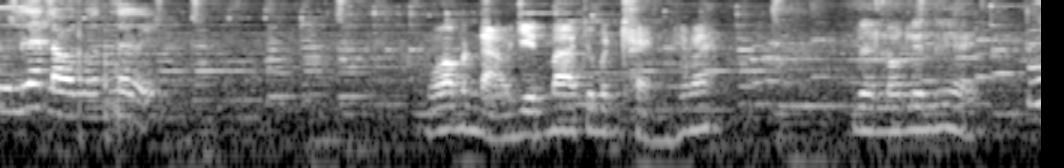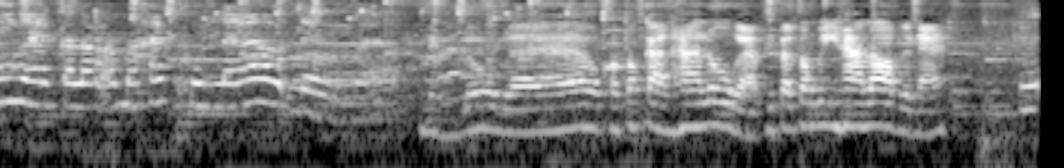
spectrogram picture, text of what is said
ดูเลือดเราลดเลยเพราะว่ามันหนาวเย็นมากจนมันแข็งใช่ไหมเลื่อนลดเรื่อยนี่ไงกำลังเอามาให้คุณแล้วหนึ่งแล้วๆหนึ่งลูกแล้ว เขาต้องการห้าลูกอะ พี่แป๊บต้องวิ่งห้ารอบเลยนะอุ๊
